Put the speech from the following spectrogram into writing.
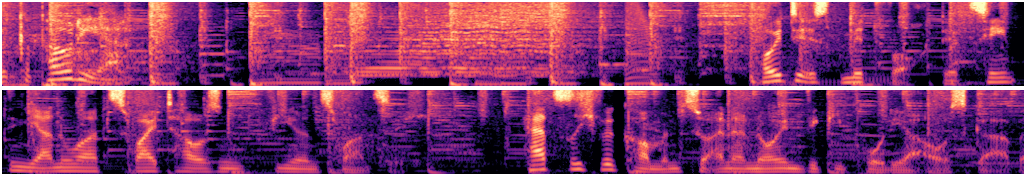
Wikipedia. Heute ist Mittwoch, der 10. Januar 2024. Herzlich willkommen zu einer neuen Wikipedia-Ausgabe.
